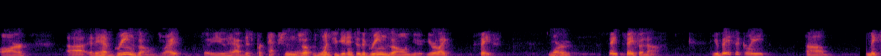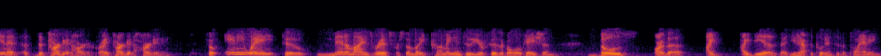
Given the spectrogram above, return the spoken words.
are, uh, and they have green zones, right? So you have this protection. Once you get into the green zone, you're, you're like safe, mm-hmm. or safe safe enough. You're basically uh, making it uh, the target harder, right? Target hardening. So any way to minimize risk for somebody coming into your physical location, those are the I- ideas that you have to put into the planning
